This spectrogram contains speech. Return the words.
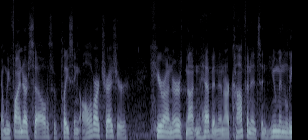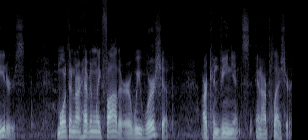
And we find ourselves placing all of our treasure here on earth, not in heaven, and our confidence in human leaders more than our Heavenly Father, or we worship our convenience and our pleasure.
